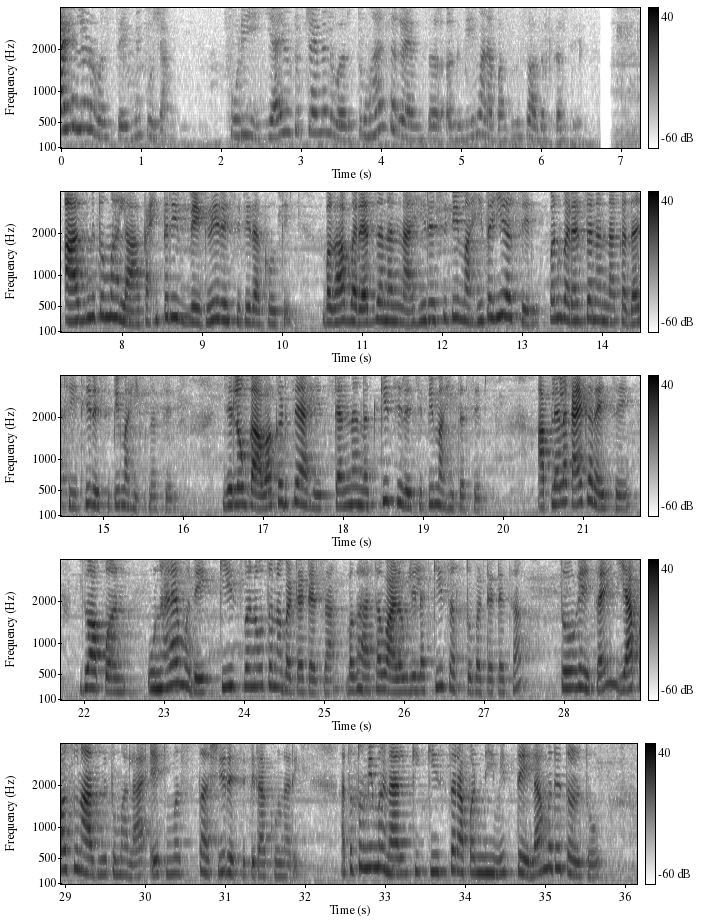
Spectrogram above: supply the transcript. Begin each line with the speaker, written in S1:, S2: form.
S1: हाय hello नमस्ते मी Pooja. Foodie या यूट्यूब चॅनलवर तुम्हा सगळ्यांचं अगदी मनापासून स्वागत करते. आज मी तुम्हाला काहीतरी वेगळी रेसिपी दाखवते. बघा बऱ्याच जणांना ही रेसिपी माहीतही असेल पण बऱ्याच जणांना कदाचित ही रेसिपी माहीत नसेल. जे लोक गावाकडचे आहेत त्यांना नक्कीच ही रेसिपी माहीत असेल. आपल्याला काय करायचं आहे जो आपण उन्हाळ्यामध्ये कीस बनवतो ना बटाट्याचा बघा असा वाळवलेला कीस असतो बटाट्याचा तो घ्यायचा आहे यापासून आज मी तुम्हाला एक मस्त अशी रेसिपी दाखवणार आहे. आता तुम्ही म्हणाल की कीस तर आपण नेहमी तेलामध्ये तळतो.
